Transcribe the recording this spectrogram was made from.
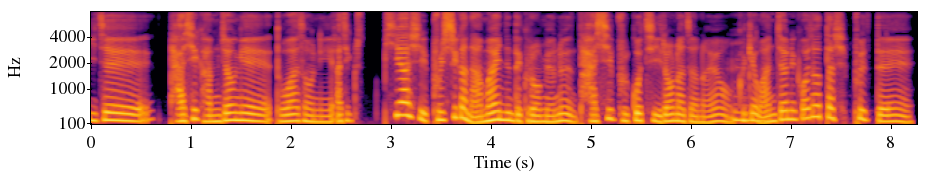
이제 다시 감정의 도화선이 아직 씨앗이 불씨가 남아 있는데 그러면은 다시 불꽃이 일어나잖아요. 그게 음. 완전히 꺼졌다 싶을 때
